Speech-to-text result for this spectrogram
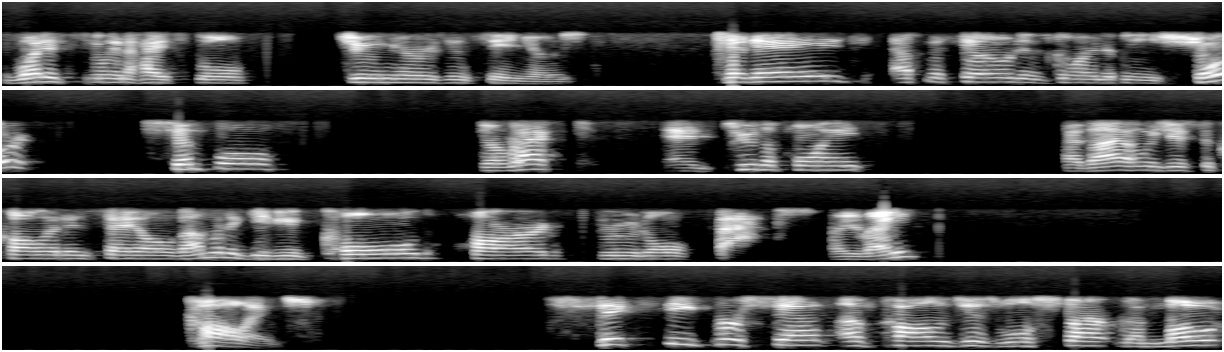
what it's doing to high school juniors and seniors. Today's episode is going to be short, simple, direct, and to the point. As I always used to call it in sales, I'm going to give you cold, hard, brutal facts. Are you ready? College. 60% of colleges will start remote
